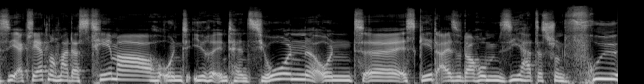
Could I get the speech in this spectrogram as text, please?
sie erklärt nochmal das Thema und ihre Intention. Und äh, es geht also darum, sie hat es schon früh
